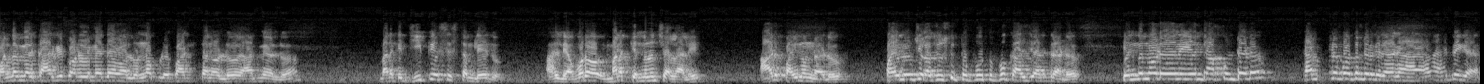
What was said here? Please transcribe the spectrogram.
కొండల మీద కార్గిల్ కొండల మీద వాళ్ళు ఉన్నప్పుడు పాకిస్తాన్ వాళ్ళు ఆర్మీ వాళ్ళు మనకి జీపీఎస్ సిస్టమ్ లేదు. వాళ్ళు ఎవరో మన కింద నుంచి వెళ్ళాలి. ఆడు పైన ఉన్నాడు పైనుంచి ఇలా చూస్తూ తుప్పు తుప్పు కాల్ చేస్తున్నాడు. కింద ఉన్నాడు ఏం- ఏం తాక్కుంటాడు? కంపెనీ పోతుంటాడు కదా హ్యాపీగా.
